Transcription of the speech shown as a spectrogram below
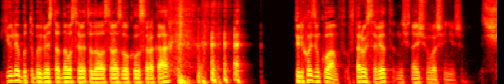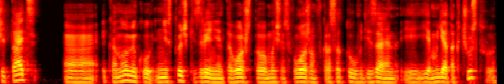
Юлия будто бы вместо одного совета дала сразу около 40. Переходим к вам. Второй совет начинающему вашей нише. Считать экономику не с точки зрения того, что мы сейчас вложим в красоту, в дизайн, и я, я так чувствую,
